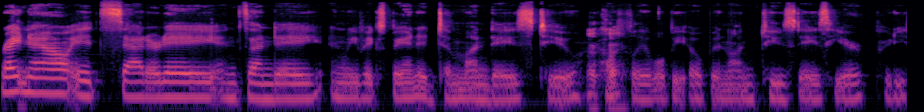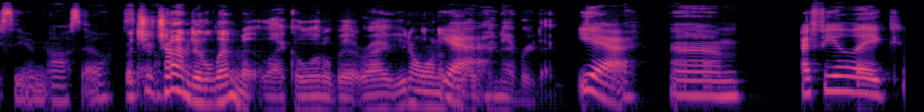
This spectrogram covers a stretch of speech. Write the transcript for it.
Right now it's Saturday and Sunday, and we've expanded to Mondays too. Okay. Hopefully, we'll be open on Tuesdays here pretty soon, also. But you're trying to limit like a little bit, right? You don't want to Yeah. be open every day. Yeah. Um, I feel like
